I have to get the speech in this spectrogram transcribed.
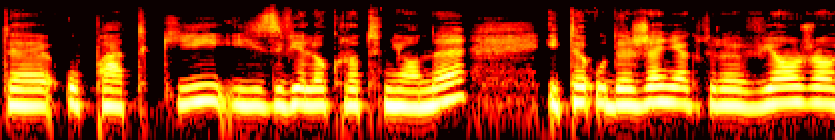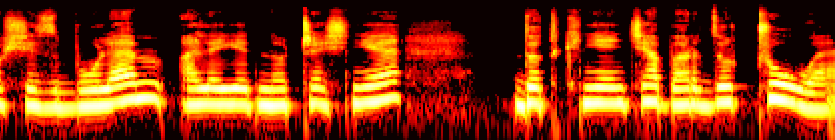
te upadki, i zwielokrotnione, i te uderzenia, które wiążą się z bólem, ale jednocześnie dotknięcia bardzo czułe.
